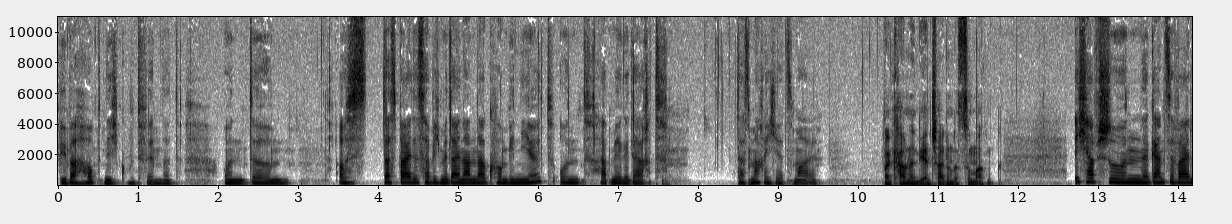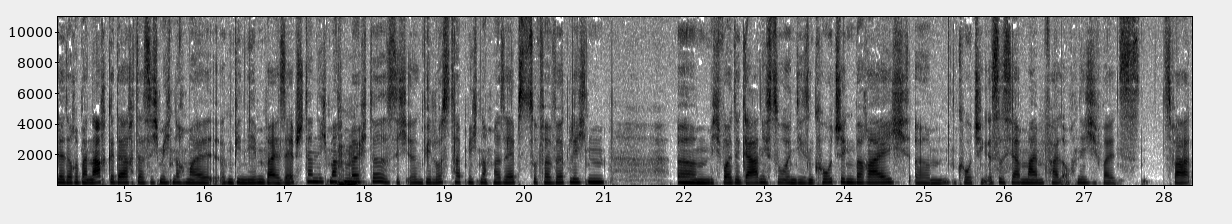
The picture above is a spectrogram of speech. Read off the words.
überhaupt nicht gut findet. Und ähm, aus das beides habe ich miteinander kombiniert und habe mir gedacht, das mache ich jetzt mal. Wann kam denn die Entscheidung, das zu machen? Ich habe schon eine ganze Weile darüber nachgedacht, dass ich mich nochmal irgendwie nebenbei selbstständig machen Mhm. möchte, dass ich irgendwie Lust habe, mich nochmal selbst zu verwirklichen. Ähm, ich wollte gar nicht so in diesen Coaching-Bereich. Ähm, Coaching ist es ja in meinem Fall auch nicht, weil es zwar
